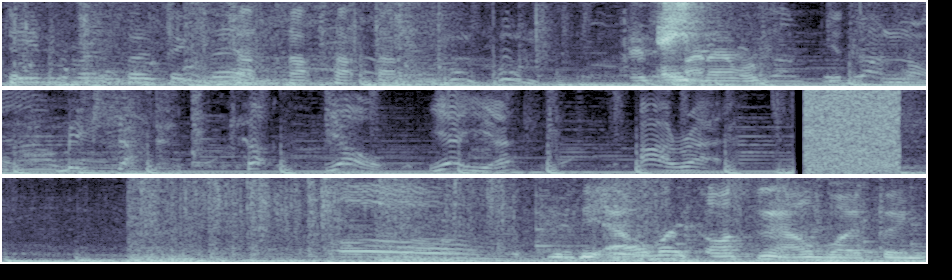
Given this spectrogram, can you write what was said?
Team supposed to fix Top, this. top, top, top. It's Ace. fine, I almost- You don't know. Big shot. Yo, yeah, yeah. All right. Oh. The alibi tossed an alibi thing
